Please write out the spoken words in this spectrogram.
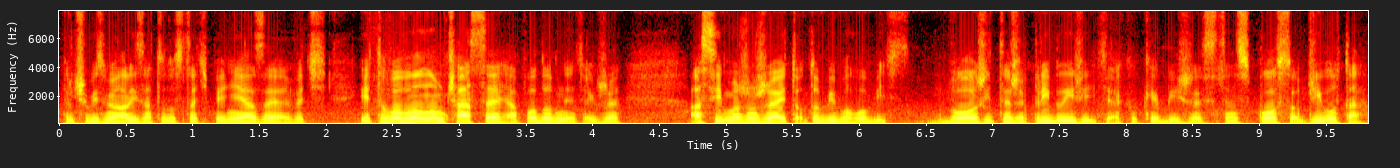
prečo by sme mali za to dostať peniaze, veď je to vo voľnom čase a podobne. Takže asi možno, že aj toto by mohlo byť dôležité, že priblížiť ako keby, že ten spôsob života.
